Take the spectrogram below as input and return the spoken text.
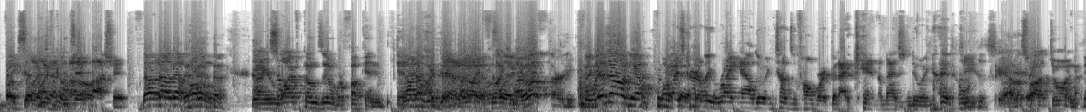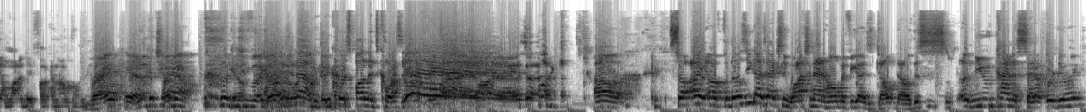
But Except Wife my comes in, Oh. ah shit. No, no, no. Oh, yeah, your So- wife comes in, we're fucking dead. No, no, we're dead. My wife It's like, like, like "Oh." 30. Get on you. my wife's currently right now doing tons of homework that I can't imagine doing. Jesus. Yeah, that's why I joined. I didn't want to do fucking homework. Right? Yeah. Look at you I mean, now. Look at you. Yeah. fucking- Yeah. now we're doing correspondence courses. Uh, so, I uh, for those of you guys actually watching at home, if you guys don't know, this is a new kind of setup we're doing.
